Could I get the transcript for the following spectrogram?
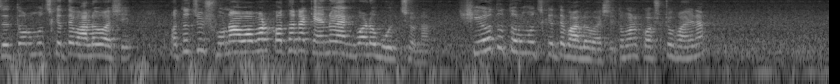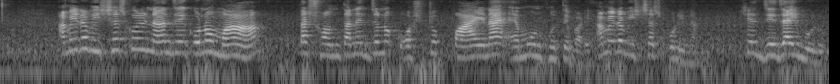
যে তরমুজ খেতে ভালোবাসে, অথচ সোনা বাবার কথাটা কেন একবারও বলছো না? সেও তো তরমুজ খেতে ভালোবাসে, তোমার কষ্ট হয় না? আমি এটা বিশ্বাস করি না যে কোনো মা তার সন্তানের জন্য কষ্ট পায় না, এমন হতে পারে। আমি এটা বিশ্বাস করি না। সে যে যাই বলুক,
